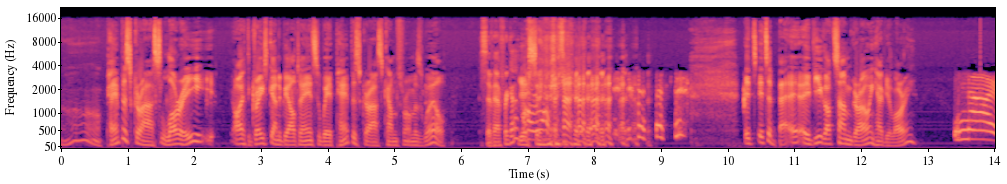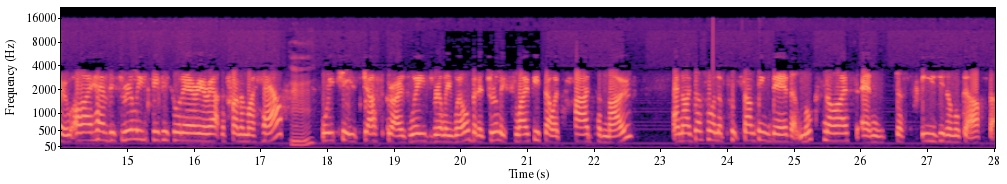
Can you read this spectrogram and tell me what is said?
Oh, pampas grass, Laurie. I think Greg's going to be able to answer where pampas grass comes from as well. South Africa? Yes, oh, it's it's a. Ba- have you got some growing? Have you, Laurie? No, I have this really difficult area out the front of my house, mm-hmm. which is just grows weeds really well, but it's really slopey, so it's hard to mow. And I just want to put something there that looks nice and just easy to look after.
